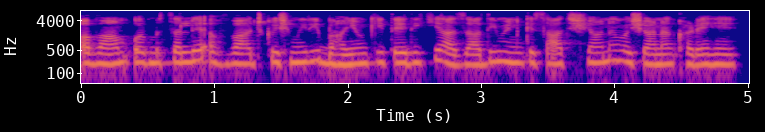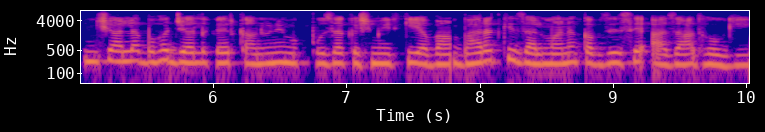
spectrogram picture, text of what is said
अवाम और मुसल अफवाज कश्मीरी भाइयों की तहरीक आज़ादी में इनके साथ शाना वशाना खड़े हैं। इनशाला बहुत जल्द गैर कानूनी मकबूजा कश्मीर की अवाम, भारत के जालमाना कब्जे से आज़ाद होगी।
